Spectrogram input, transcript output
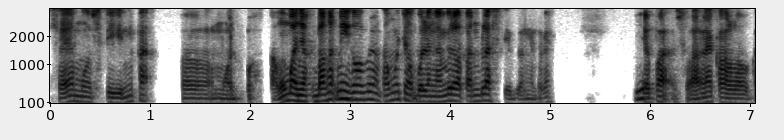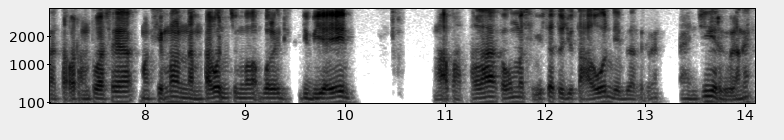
saya mesti ini Pak, eh, mau, oh, kamu banyak banget nih, kamu bilang, kamu cuma boleh ngambil 18, dia bilang gitu kan. Iya Pak, soalnya kalau kata orang tua saya maksimal enam tahun cuma boleh di- dibiayain. Nggak apa-apa lah, kamu masih bisa tujuh tahun, dia bilang gitu kan. Anjir, gue bilang kan.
